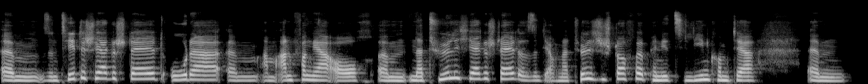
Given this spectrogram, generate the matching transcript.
ähm, synthetisch hergestellt oder ähm, am Anfang ja auch ähm, natürlich hergestellt. Also sind ja auch natürliche Stoffe. Penicillin kommt ja ähm,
